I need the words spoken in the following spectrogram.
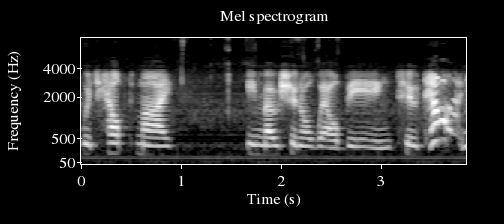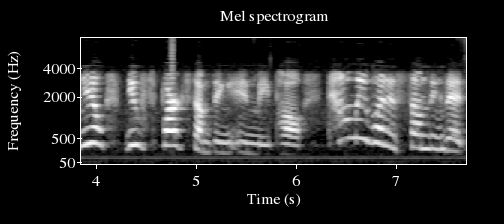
which helped my emotional well-being too. Tell you know you've sparked something in me, Paul. Tell me what is something that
